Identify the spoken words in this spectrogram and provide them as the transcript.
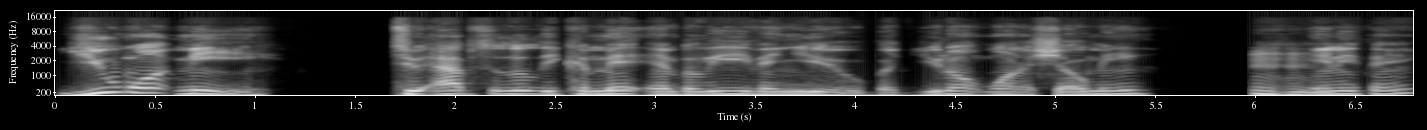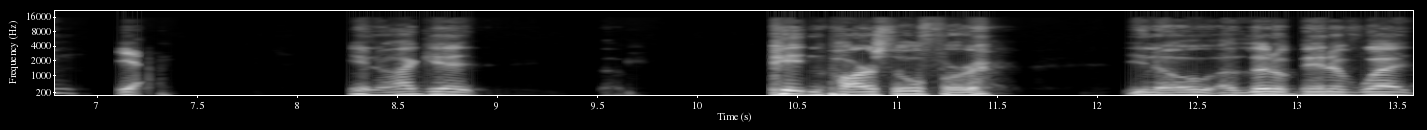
you want me to absolutely commit and believe in you, but you don't want to show me Mhm. anything. Yeah. You know, I get pit and parcel for, you know, a little bit of what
